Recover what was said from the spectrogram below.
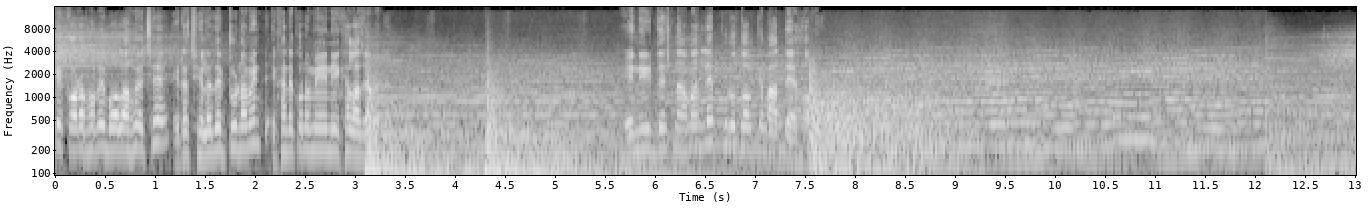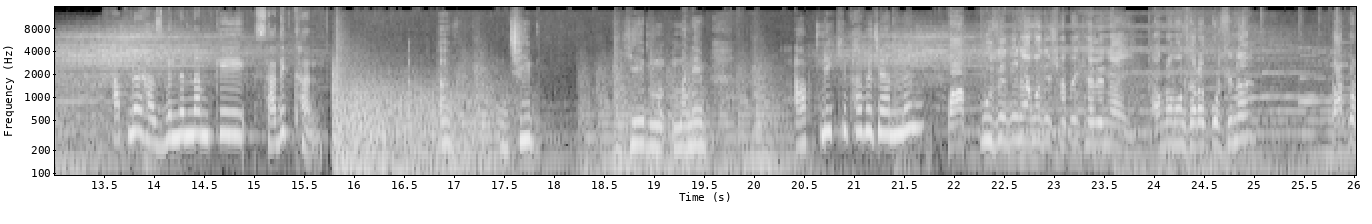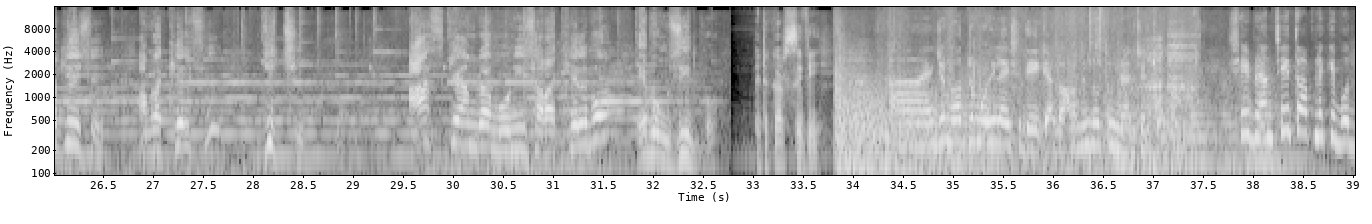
থেকে কড়াভাবে বলা হয়েছে এটা ছেলেদের টুর্নামেন্ট এখানে কোনো মেয়ে নিয়ে খেলা যাবে না। এ নির্দেশ না মানলে পুরো দলকে বাদ দেওয়া হবে। আপনার হাজবেন্ডের নাম কি সাদিক খান? জি ইয়ে মানে আপনি কীভাবে জানলেন? পাপ্পু যেদিন আমাদের সাথে খেলে নাই আমরা মন খারাপ করছি না? তারপর কি হয়েছে? আমরা খেলছি জিতছি। আজকে আমরা মনি ছাড়া খেলব এবং জিতবো। এটা কার সিভি একজন ভদ্র মহিলা এসে দিয়ে গেল আমাদের নতুন ব্রাঞ্চের জন্য। সেই ব্রাঞ্চেই তো আপনাকে বোধ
